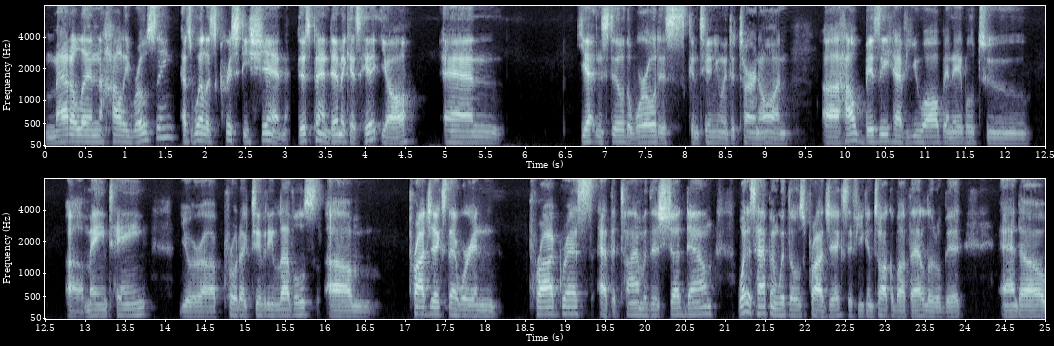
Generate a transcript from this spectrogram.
Madeleine Holly Rosing, as well as Christie Shinn. This pandemic has hit y'all, and yet and still the world is continuing to turn on. Uh, how busy have you all been able to uh, maintain your uh, productivity levels? Um, projects that were in progress at the time of this shutdown. What has happened with those projects, if you can talk about that a little bit? And uh,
